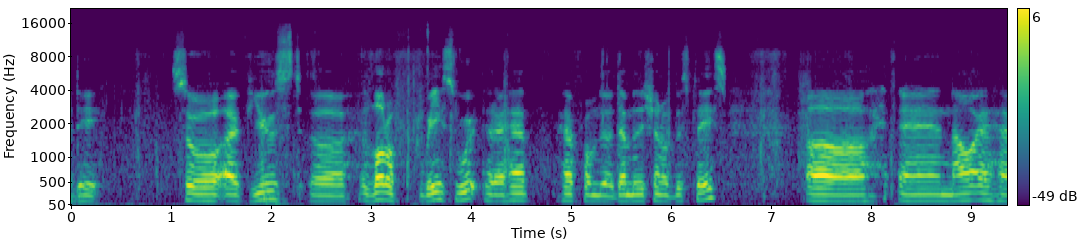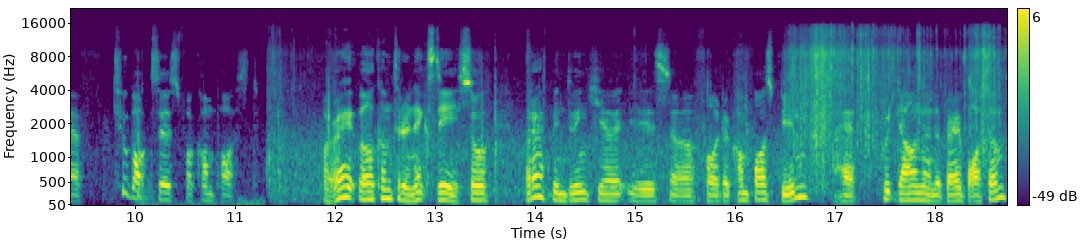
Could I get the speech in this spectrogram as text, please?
Day. So I've used uh, a lot of waste wood that I have have from the demolition of this place, uh, and now I have two boxes for compost. All right, welcome to the next day. So what I've been doing here is uh, for the compost bin, I have put down on the very bottom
